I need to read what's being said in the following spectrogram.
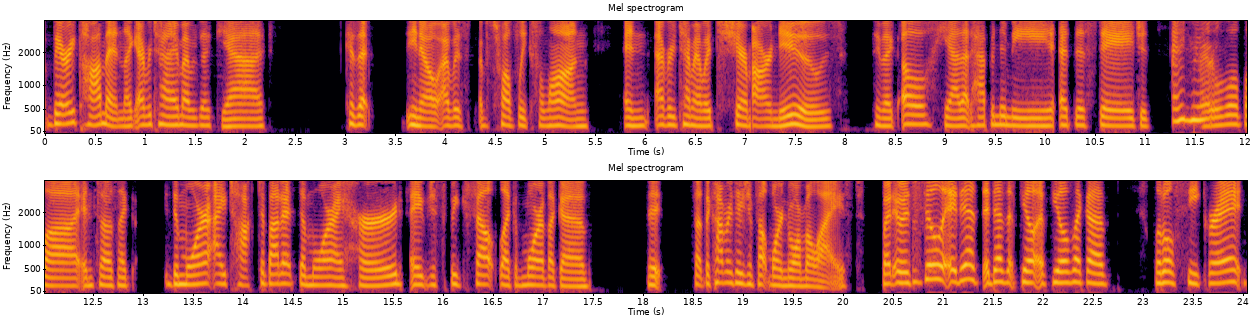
very common. Like every time I was like, yeah, because I, you know, I was I was 12 weeks along, and every time I would share our news, like, "Oh, yeah, that happened to me at this stage," and blah blah blah. blah. And so I was like, the more I talked about it, the more I heard. I just be- felt like more of like a it felt the conversation felt more normalized, but it was still it is it doesn't feel it feels like a little secret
